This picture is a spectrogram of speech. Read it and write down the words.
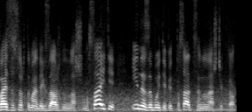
Весь асортимент, як завжди, на нашому сайті. І не забудьте підписатися на наш TikTok.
